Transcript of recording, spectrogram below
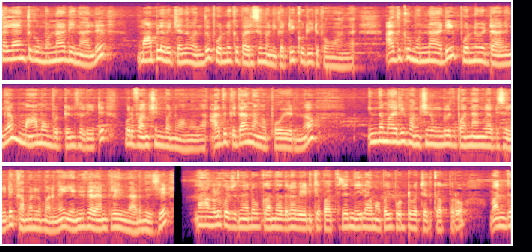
கல்யாணத்துக்கு முன்னாடி நாள் மாப்பிள்ளை வீட்டிலேருந்து வந்து பொண்ணுக்கு பரிசு மணி கட்டி கூட்டிகிட்டு போவாங்க. அதுக்கு முன்னாடி பொண்ணு விட்டாளுங்க ஆளுங்க மாமன் பொட்டுன்னு சொல்லிட்டு ஒரு ஃபங்க்ஷன் பண்ணுவாங்கங்க. அதுக்கு தான் நாங்கள் போயிருந்தோம். இந்த மாதிரி ஃபங்க்ஷன் உங்களுக்கு பண்ணாங்களா அப்படின்னு சொல்லிட்டு கமெண்ட்ல பண்ணுங்கள் எங்கள் கல்யாணத்தில் இது நடந்துச்சு. நாங்களும் கொஞ்சம் நேரம் உட்காந்து அதெல்லாம் வேடிக்கை பார்த்துட்டு நீலாமா போய் பொட்டு வச்சதுக்கப்புறம் வந்து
